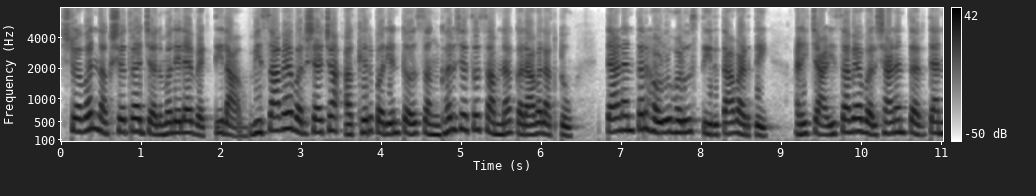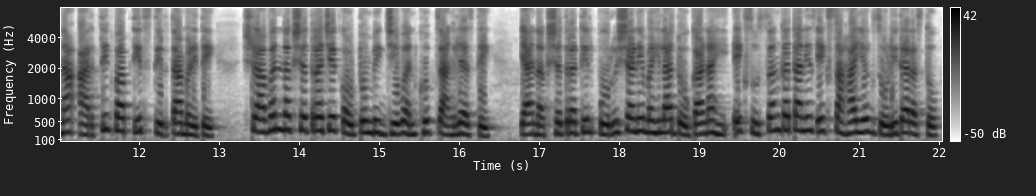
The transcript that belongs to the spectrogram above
श्रवण नक्षत्रात जन्मलेल्या व्यक्तीला विसाव्या वर्षाच्या अखेरपर्यंत संघर्षाचा सामना करावा लागतो. त्यानंतर हळूहळू स्थिरता वाढते. आणि चाळीसाव्या वर्षानंतर त्यांना आर्थिक बाबतीत स्थिरता मिळते. श्रावण नक्षत्राचे कौटुंबिक जीवन खूप चांगले असते. या नक्षत्रातील पुरुष आणि महिला दोघांनाही एक सुसंगत आणि एक सहाय्यक जोडीदार असतो.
